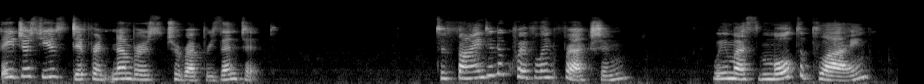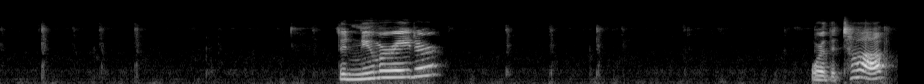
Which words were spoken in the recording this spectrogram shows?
They just use different numbers to represent it. To find an equivalent fraction, we must multiply the numerator or the top,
